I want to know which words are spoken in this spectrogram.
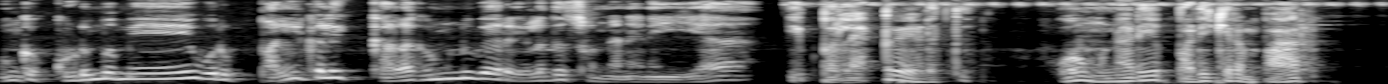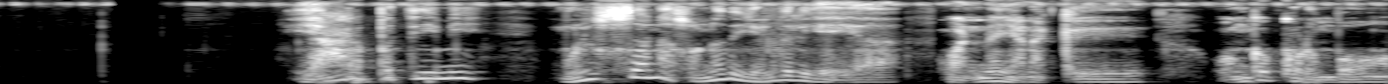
உங்கள் குடும்பமே ஒரு பல்கலைக்கழகம்னு வேற எழுத சொன்னேனே ஐயா இப்போ லெட்டரை எடுத்து ஓ முன்னாடியே படிக்கிறேன் பார். யாரை பற்றியுமே முழுசாக நான் சொன்னது எழுதலையா ஒன்று எனக்கு உங்கள் குடும்பம்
